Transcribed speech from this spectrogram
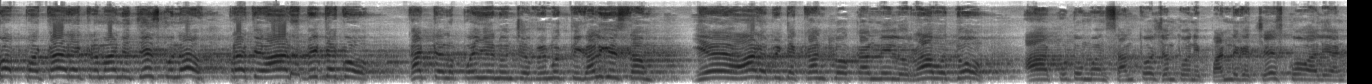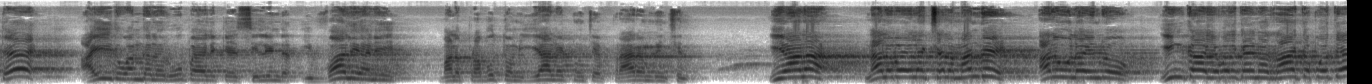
గొప్ప కార్యక్రమాన్ని తీసుకున్నాం ప్రతి ఆడబిడ్డకు కట్టెల పొయ్యి నుంచి విముక్తి కలిగిస్తాం. ఏ ఆడబిడ్డ కంట్లో కన్నీళ్ళు రావద్దు. ఆ కుటుంబం సంతోషంతో పండుగ చేసుకోవాలి అంటే ఐదు వందల రూపాయలకే సిలిండర్ ఇవ్వాలి అని మన ప్రభుత్వం ఇవాళటి నుంచే ప్రారంభించింది. ఇవాళ నలభై లక్షల మంది అరువులైనరు ఇంకా ఎవరికైనా రాకపోతే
